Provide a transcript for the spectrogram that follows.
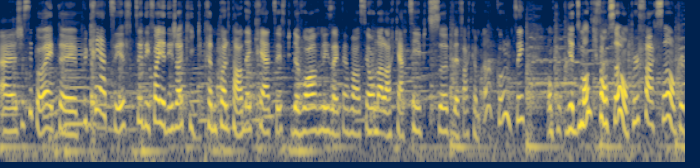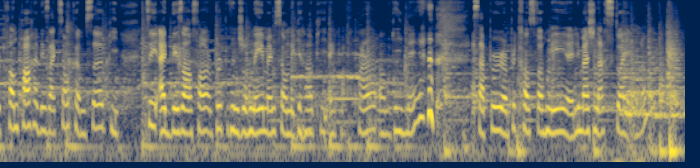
à, je sais pas, être euh, plus créatifs. Tu sais, des fois, il y a des gens qui, qui prennent pas le temps d'être créatifs, puis de voir les interventions dans leur quartier, puis tout ça, puis de faire comme ah cool, tu sais, il y a du monde qui font ça, on peut faire ça, on peut prendre part à des actions comme ça, puis tu sais, être des enfants un peu pour une journée, même si on est grand puis important entre guillemets, ça peut un peu transformer l'imaginaire citoyen. Là.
